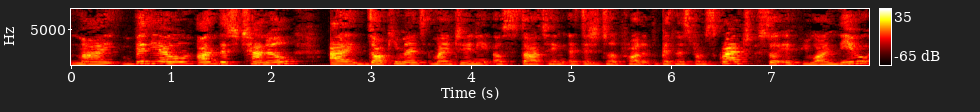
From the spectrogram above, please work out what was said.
my video on this channel. I document my journey of starting a digital product business from scratch. So if you are new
